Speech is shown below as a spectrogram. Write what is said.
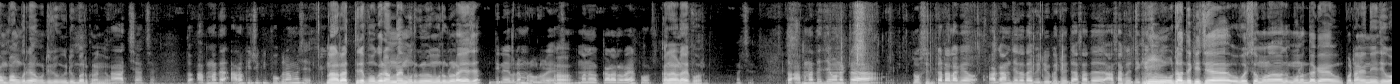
কনফার্ম করে ইউটিউব বার করে নেব। আচ্ছা আচ্ছা। তো আপনাদের আরও কিছু কি প্রোগ্রাম আছে? না রাত্রে প্রোগ্রাম নাই মুরগ মুরগ লড়াই আছে। দিনের বেলা মুরগ লড়াই আছে? হ্যাঁ। মানে কাড়া লড়াইয়ের পর। কারা লড়াই পর। আচ্ছা। তো আপনাদের যেমন একটা রসিদ কাটা লাগে আগাম যে দাদা ভিডিও করছে হয়তো আশা আশা করে দেখি ওটা দেখিছে অবশ্য মনে মনের দেখে পাঠাই নিয়েছি ও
